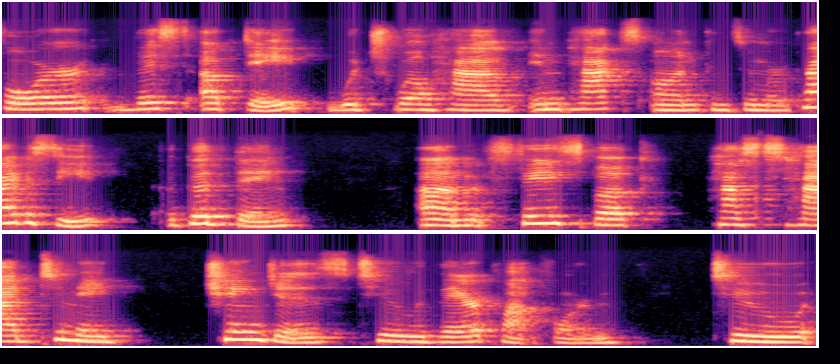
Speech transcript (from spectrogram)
for this update, which will have impacts on consumer privacy, a good thing, um, Facebook has had to make changes to their platform to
